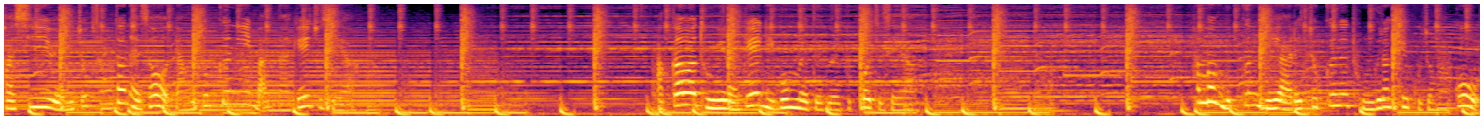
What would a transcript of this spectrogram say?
다시 왼쪽 상단에서 양쪽 끈이 만나게 해주세요. 아까와 동일하게 리본 매듭을 묶어주세요. 한번 묶은 뒤 아래쪽 끈을 동그랗게 고정하고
